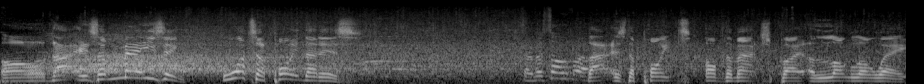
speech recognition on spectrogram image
Oh, that is amazing! What a point that is. That is the point of the match by a long, long way.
